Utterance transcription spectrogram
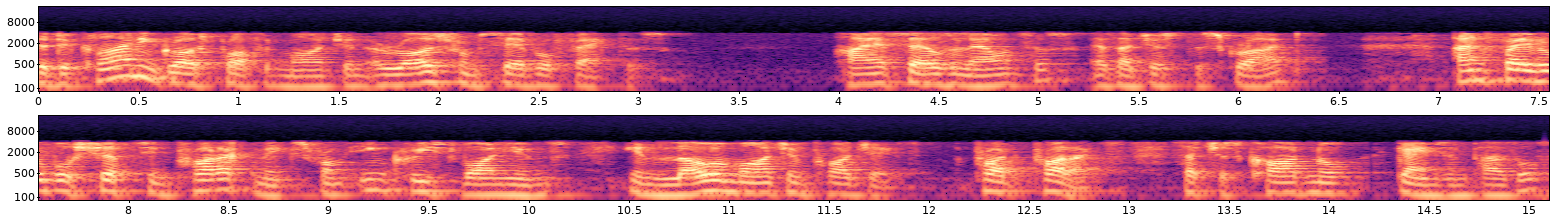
The decline in gross profit margin arose from several factors. Higher sales allowances, as I just described, unfavorable shifts in product mix from increased volumes in lower margin products such as Cardinal Games and Puzzles,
